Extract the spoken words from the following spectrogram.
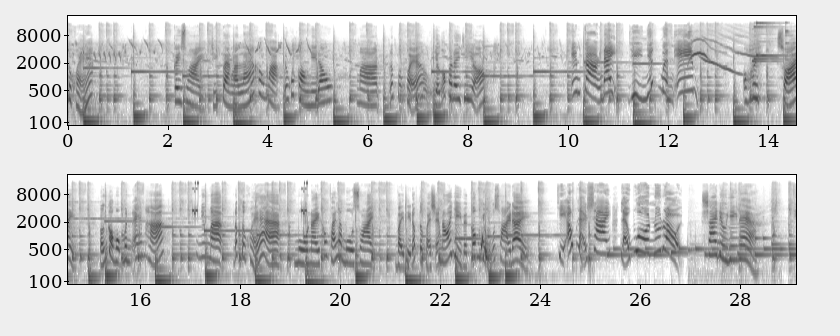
Doctor khỏe. Cây xoài chỉ toàn là lá không mà Đâu có còn gì đâu. Mà Doctor khỏe dẫn ốc ra đây chi vậy? Em còn đây Duy nhất mình em. Ôi xoài Vẫn còn một mình em hả? Nhưng mà Doctor khỏe à Mùa này không phải là mùa xoài. Vậy thì Doctor khỏe sẽ nói gì về công dụng của xoài đây? Chị ốc lại sai Lại quên nữa rồi. Sai điều gì nè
